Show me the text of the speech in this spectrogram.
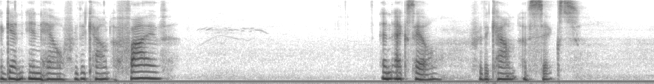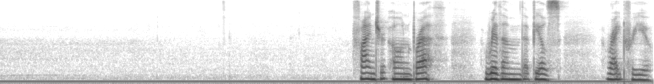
Again, inhale for the count of five. And exhale for the count of six. Find your own breath rhythm that feels right for you.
